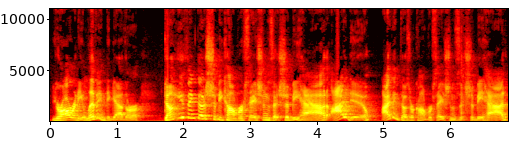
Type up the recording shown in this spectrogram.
you're already living together, don't you think those should be conversations that should be had? I do. I think those are conversations that should be had.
